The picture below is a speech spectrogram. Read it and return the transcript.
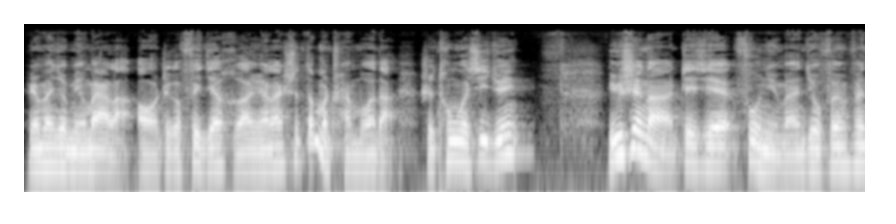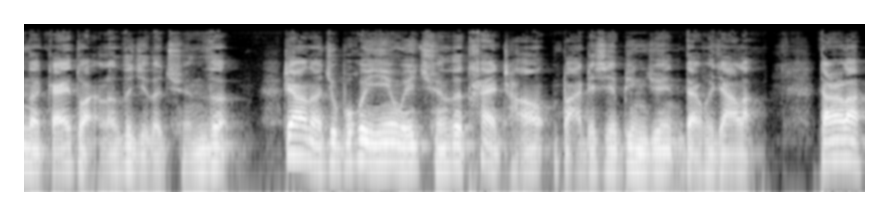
人们就明白了，哦，这个肺结核原来是这么传播的，是通过细菌。于是呢，这些妇女们就纷纷的改短了自己的裙子，这样呢，就不会因为裙子太长，把这些病菌带回家了。当然了，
